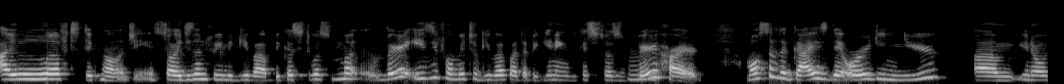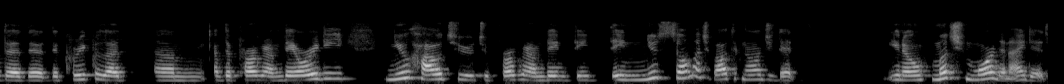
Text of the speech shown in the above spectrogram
I loved technology, so I didn't really give up because it was mu- very easy for me to give up at the beginning because it was mm. very hard. Most of the guys they already knew, um, you know, the the the curricula um, of the program. They already knew how to to program. They they they knew so much about technology that you know much more than i did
